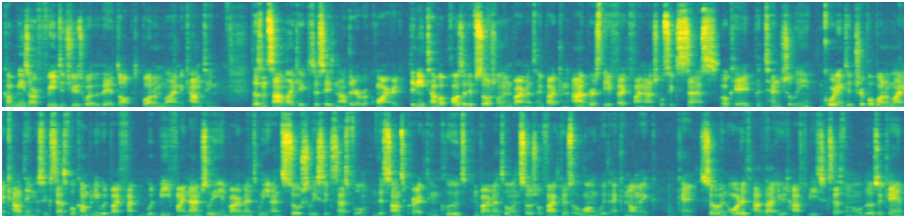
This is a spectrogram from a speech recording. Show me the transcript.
Companies are free to choose whether they adopt bottom line accounting. Doesn't sound like it because it says now they are required. The need to have a positive social and environmental impact can adversely affect financial success. Okay, potentially. According to triple bottom line accounting, a successful company would, would be financially, environmentally, and socially successful. This sounds correct. Includes environmental and social factors along with economic. Okay, so in order to have that, you would have to be successful in all those. Okay,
